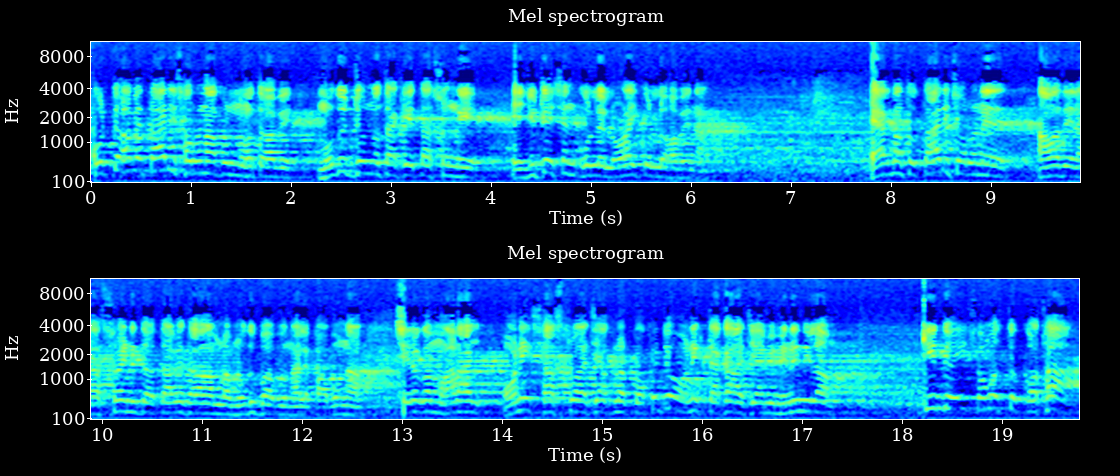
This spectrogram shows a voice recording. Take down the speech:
করতে হবে তারই শরণাপন্ন হতে হবে। মধুর জন্য তাকে তার সঙ্গে এজুটেশন করলে, লড়াই করলে হবে না। একমাত্র তারই চরণে আমাদের আশ্রয় নিতে হবে, তবে তাও আমরা মধু পাবো, নাহলে পাবো না। সেরকম মহারাজ, অনেক শাস্ত্র আছে, আপনার পকেটেও অনেক টাকা আছে, আমি মেনে নিলাম। কিন্তু এই সমস্ত কথা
